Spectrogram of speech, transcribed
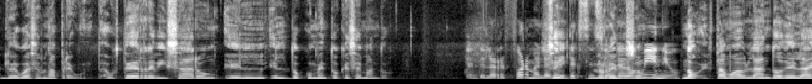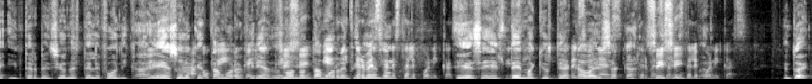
le voy a hacer una pregunta. ¿Ustedes revisaron el, el documento que se mandó? El de la reforma, la ley de extinción de dominio. No, estamos hablando de las intervenciones telefónicas. A eso es lo que ah, estamos refiriendo. no, no estamos refiriendo. Intervenciones telefónicas. Ese es el tema que usted acaba de sacar. Intervenciones telefónicas. Entonces,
